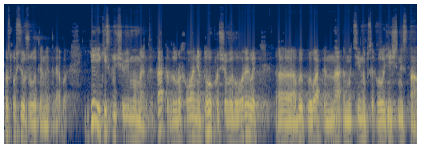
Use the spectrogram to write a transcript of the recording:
розповсюджувати не треба. Є якісь ключові моменти, так з урахуванням того, про що ви говорили, е, аби впливати на емоційно-психологічний стан,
